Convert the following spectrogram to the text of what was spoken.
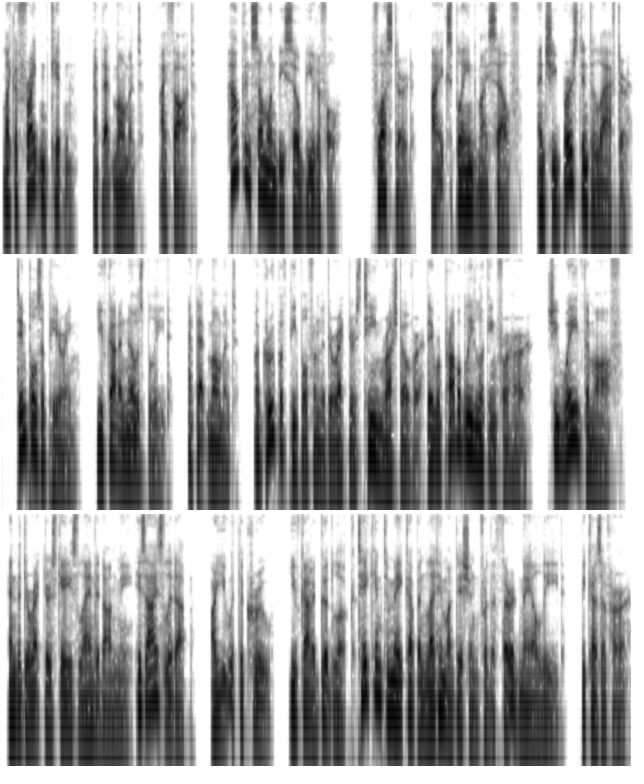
like a frightened kitten. At that moment, I thought, how can someone be so beautiful? Flustered, I explained myself, and she burst into laughter, dimples appearing. You've got a nosebleed. At that moment, a group of people from the director's team rushed over. They were probably looking for her. She waved them off, and the director's gaze landed on me. His eyes lit up. Are you with the crew? You've got a good look. Take him to makeup and let him audition for the third male lead. Because of her,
